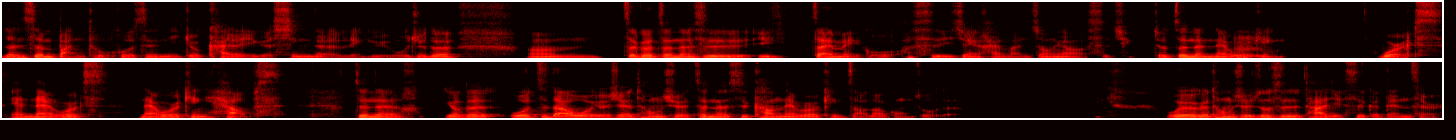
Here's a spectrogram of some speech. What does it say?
人生版图，或者是你就开了一个新的领域。我觉得，嗯，这个真的是一在美国是一件还蛮重要的事情。就真的 networking works、嗯、and networks networking helps。真的有的我知道，我有些同学真的是靠 networking 找到工作的。我有一个同学，就是他也是个 dancer，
